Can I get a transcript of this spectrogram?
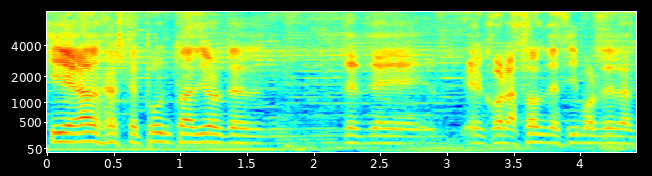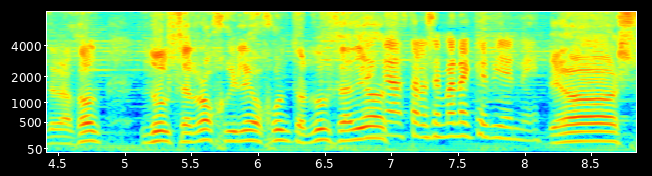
y llegados a este punto, adiós del, desde el corazón, decimos desde el corazón, Dulce Rojo y Leo juntos. Dulce, adiós. Venga, hasta la semana que viene. Adiós.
